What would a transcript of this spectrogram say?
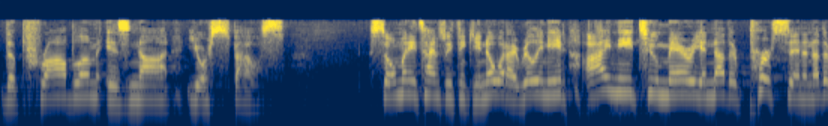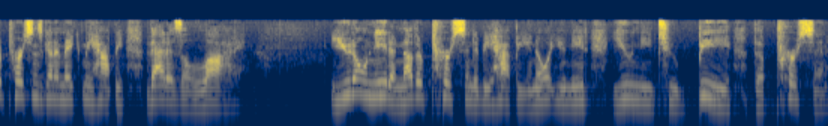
the problem is not your spouse. So many times we think, you know what I really need? I need to marry another person. Another person's going to make me happy. That is a lie. You don't need another person to be happy. You know what you need? You need to be the person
